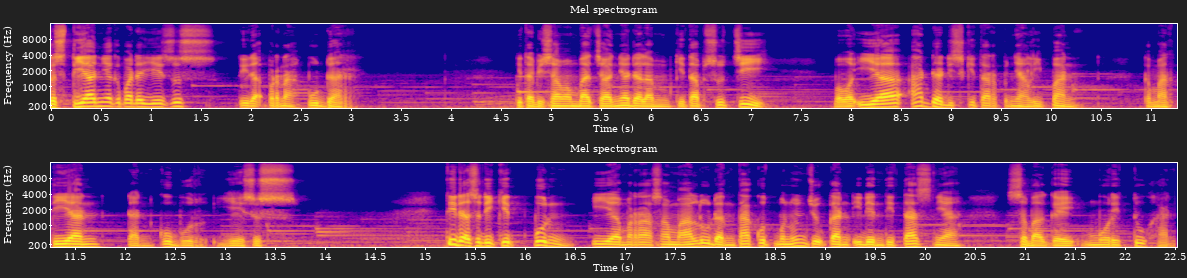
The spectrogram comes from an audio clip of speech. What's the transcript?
Kesetiaannya kepada Yesus tidak pernah pudar. Kita bisa membacanya dalam kitab suci bahwa ia ada di sekitar penyalipan, kematian, dan kubur Yesus. Tidak sedikit pun ia merasa malu dan takut menunjukkan identitasnya sebagai murid Tuhan.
